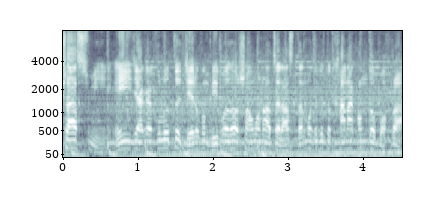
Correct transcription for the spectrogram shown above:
ট্রাস্ট মি এই জায়গাগুলোতে যেরকম বিপদ হওয়ার সম্ভাবনা আছে, রাস্তার মধ্যে কিন্তু খানাখন্দ বকরা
